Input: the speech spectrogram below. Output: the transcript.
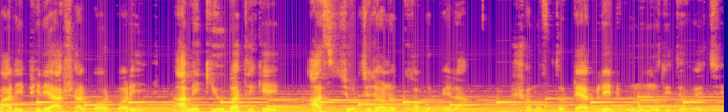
বাড়ি ফিরে আসার পরপরই আমি কিউবা থেকে আশ্চর্যজনক খবর পেলাম। সমস্ত ট্যাবলেট অনুমোদিত হয়েছে।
